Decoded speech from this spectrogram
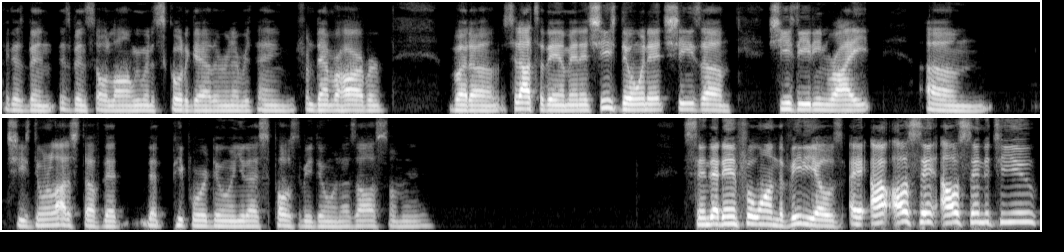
like that. It's been it's been so long. We went to school together and everything from Denver Harbor. But uh, shout out to them, man. And she's doing it. She's um she's eating right. Um, she's doing a lot of stuff that that people are doing. You know, that's supposed to be doing. That's awesome, man. Send that info on the videos. Hey, I'll, I'll send I'll send it to you,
